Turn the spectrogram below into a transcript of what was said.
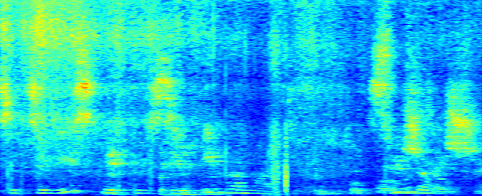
сицилійський апельсин і гранатик. Свіжайший.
